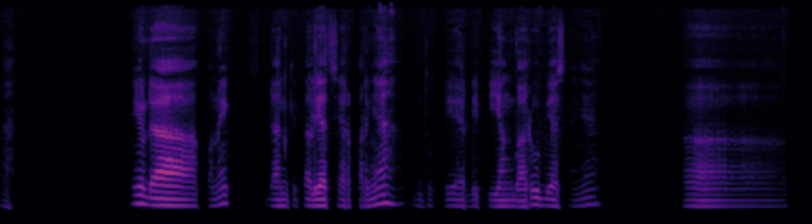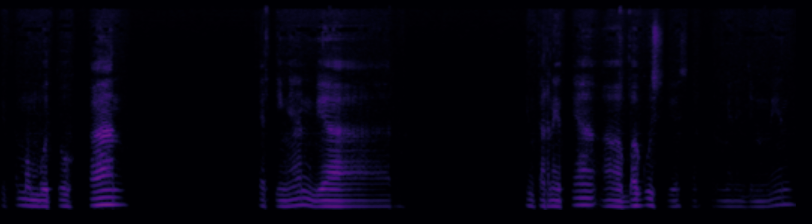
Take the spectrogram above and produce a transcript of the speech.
nah ini udah connect dan kita lihat servernya. Untuk di RDP yang baru biasanya eh, kita membutuhkan settingan biar internetnya eh, bagus ya server manajemen.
